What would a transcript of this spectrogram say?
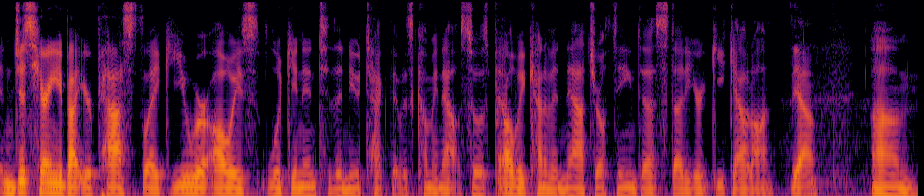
and just hearing about your past, like you were always looking into the new tech that was coming out. So it's probably kind of a natural thing to study or geek out on. yeah. Um,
